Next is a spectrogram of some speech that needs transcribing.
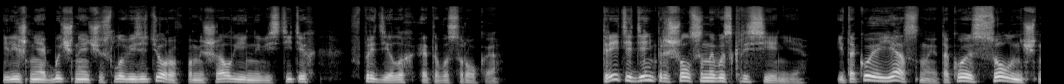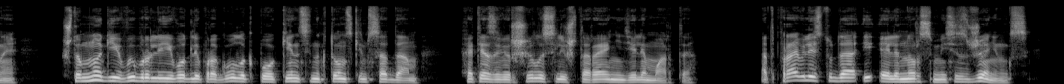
и лишь необычное число визитеров помешало ей навестить их в пределах этого срока. Третий день пришелся на воскресенье, и такое ясное, такое солнечное, что многие выбрали его для прогулок по Кенсингтонским садам, хотя завершилась лишь вторая неделя марта. Отправились туда и Эленор с миссис Дженнингс –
